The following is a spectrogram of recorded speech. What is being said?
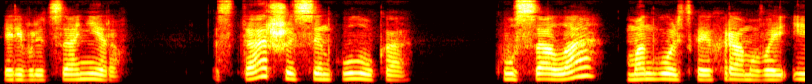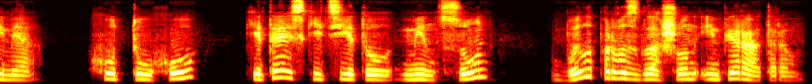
революционеров. Старший сын Кулука, Кусала, монгольское храмовое имя Хутуху, китайский титул Минцун, был провозглашен императором.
